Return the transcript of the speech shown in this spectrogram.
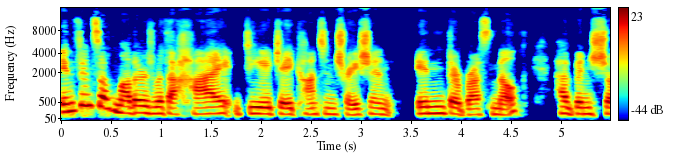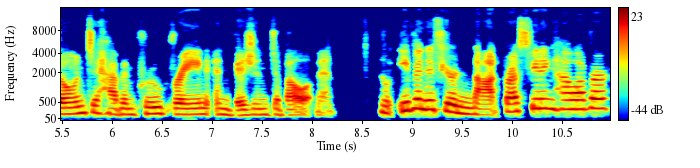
Infants of mothers with a high DHA concentration in their breast milk have been shown to have improved brain and vision development. Now, even if you're not breastfeeding, however,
